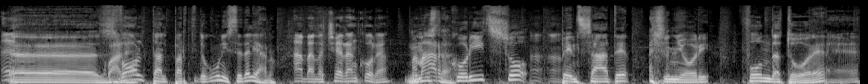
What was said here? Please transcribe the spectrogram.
Eh, svolta al Partito Comunista Italiano. Ah, beh, ma c'era ancora? Ma Marco Rizzo, pensate, signori, fondatore, Eh.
